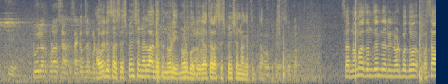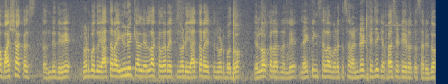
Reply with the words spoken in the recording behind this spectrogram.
ಓಕೆ ಟೂ ವೀಲರ್ ಕೂಡ ಸ್ಯಾಕ್ ಅಬ್ಸರ್ವ್ ಹೌದು ಸರ್ ಸಸ್ಪೆನ್ಷನ್ ಎಲ್ಲ ಆಗುತ್ತೆ ನೋಡಿ ನೋಡ್ಬೋದು ಯಾವ ಥರ ಸಸ್ಪೆನ್ಷನ್ ಆಗುತ್ತೆ ಅಂತ. ಓಕೆ ಸೂಪರ್ ಸರ್ ನಮ್ಮ ಜಮ್ಜಮ್ದಲ್ಲಿ ನೋಡ್ಬೋದು ಹೊಸ ಭಾಷಾ ಕಲ್ಸ್ ತಂದಿದ್ದೀವಿ. ನೋಡ್ಬೋದು ಯಾವ ಥರ ಯೂನಿಕ್ ಅಲ್ಲಿ ಎಲ್ಲ ಕಲರ್ ಐತೆ ನೋಡಿ ಯಾವ ಥರ ಐತೆ ನೋಡ್ಬೋದು. ಎಲ್ಲೋ ಕಲರ್ನಲ್ಲಿ ಲೈಟಿಂಗ್ಸ್ ಎಲ್ಲ ಬರುತ್ತೆ sir hundred K G capacity ಇರುತ್ತೆ ಸರ್ ಇದು.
